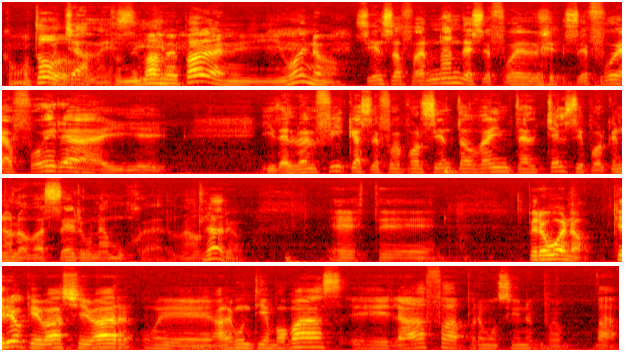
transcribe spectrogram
Como todo, donde más me pagan y bueno. Si Enzo Fernández se fue, se fue afuera y y del Benfica se fue por 120 al Chelsea, ¿por qué no lo va a hacer una mujer? ¿no? Claro. Este, pero bueno, creo que va a llevar eh, algún tiempo más. Eh, la AFA promocionó, va,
